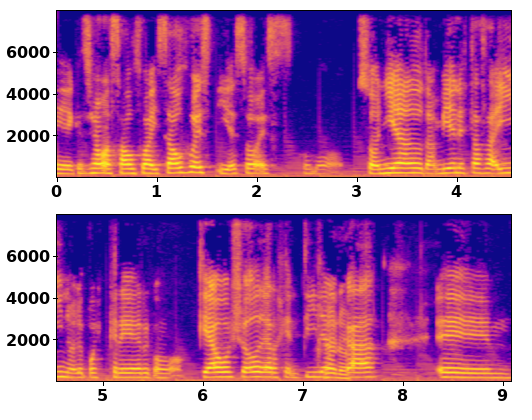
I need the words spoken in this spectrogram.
eh, que se llama South by Southwest y eso es como soñado también, estás ahí, no lo puedes creer, como, ¿qué hago yo de Argentina Claro. acá? Eh,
